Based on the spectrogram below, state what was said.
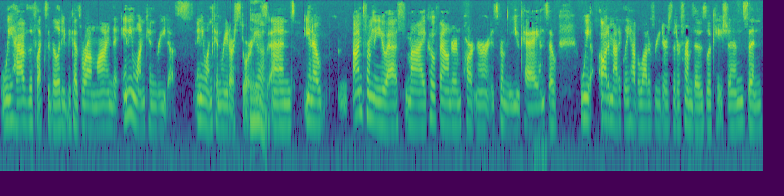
we have the flexibility because we're online that anyone can read us, anyone can read our stories, Yeah. and you know. I'm from the US. My co founder and partner is from the UK. And so we automatically have a lot of readers that are from those locations. And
